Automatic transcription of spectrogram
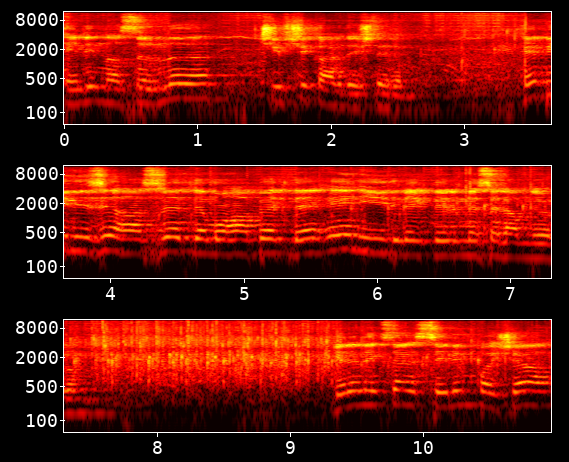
eli nasırlı çiftçi kardeşlerim. Hepinizi hasretle, muhabbetle, en iyi dileklerimle selamlıyorum. Geleneksel Selim Paşa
